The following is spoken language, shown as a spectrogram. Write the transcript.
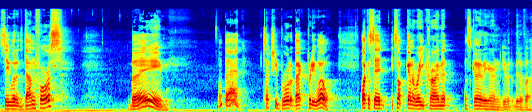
see what it's done for us. Boom. Not bad. It's actually brought it back pretty well. Like I said, it's not going to re-chrome it. Let's go over here and give it a bit of a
